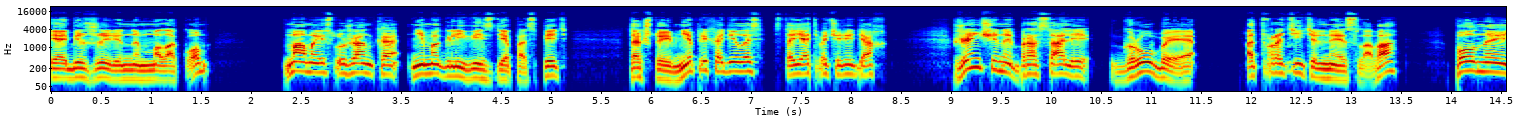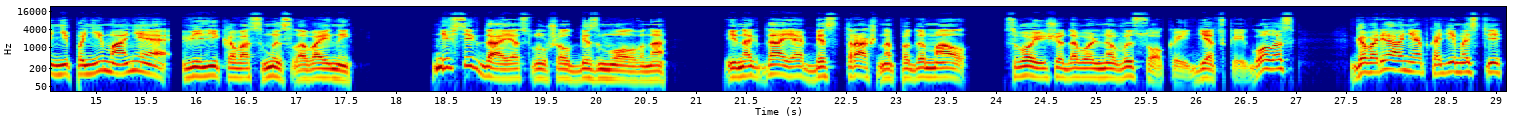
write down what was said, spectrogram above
и обезжиренным молоком, мама и служанка не могли везде поспеть, так что и мне приходилось стоять в очередях. Женщины бросали грубые, отвратительные слова, полное непонимание великого смысла войны. Не всегда я слушал безмолвно, иногда я бесстрашно подымал свой еще довольно высокий детский голос, говоря о необходимости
